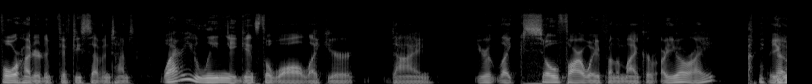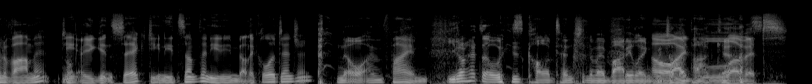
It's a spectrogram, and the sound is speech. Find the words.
457 times. Why are you leaning against the wall like you're dying? You're like so far away from the microphone. Are you all right? Are you going to vomit? You- are you getting sick? Do you need something? Do you need medical attention? no, I'm fine. You don't have to always call attention to my body language. Oh, I love it.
